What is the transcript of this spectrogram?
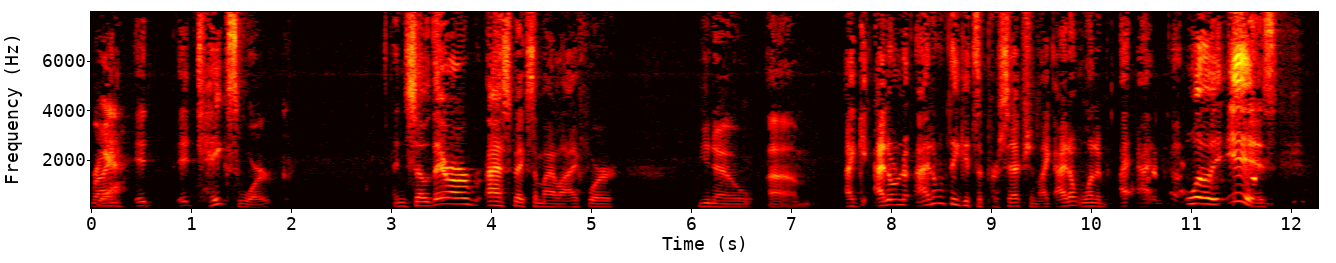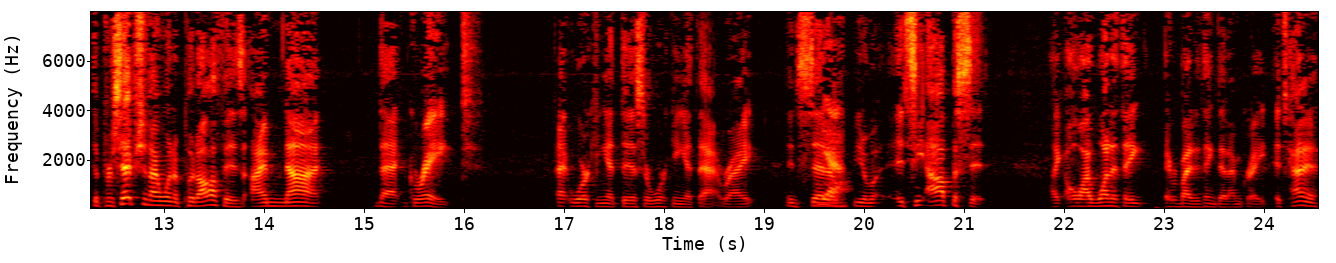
right. Yeah. It it takes work, and so there are aspects of my life where you know, um, I, I don't know. I don't think it's a perception. Like I don't want to. I, I, well, it is. The perception I want to put off is I'm not that great at working at this or working at that. Right. Instead Yeah. of you know, it's the opposite. Like oh, I want to think everybody to think that I'm great. It's kind of.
